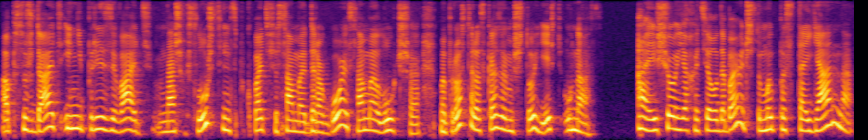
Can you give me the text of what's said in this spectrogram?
обсуждать и не призывать наших слушательниц покупать все самое дорогое, самое лучшее. Мы просто рассказываем, что есть у нас. А еще я хотела добавить, что мы постоянно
